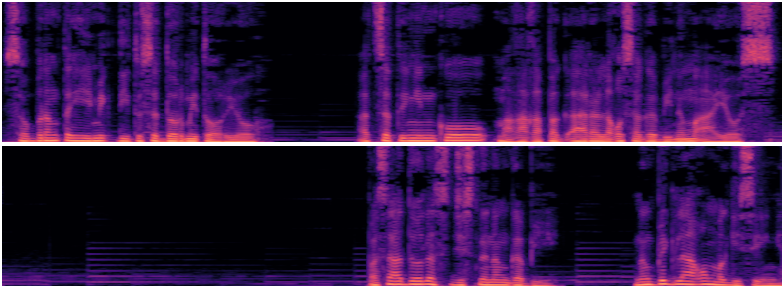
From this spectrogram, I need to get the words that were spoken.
Sobrang tahimik dito sa dormitoryo at sa tingin ko makakapag-aral ako sa gabi ng maayos. Pasado alas 10 na ng gabi nang bigla akong magising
